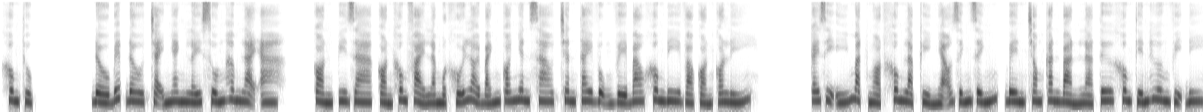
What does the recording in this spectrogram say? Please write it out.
không thục. Đầu bếp đâu chạy nhanh lấy xuống hâm lại a còn pizza còn không phải là một khối lòi bánh có nhân sao chân tay vụng về bao không đi vào còn có lý. Cái gì ý mặt ngọt không lạp kỷ nhão dính dính, bên trong căn bản là tư không tiến hương vị đi.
